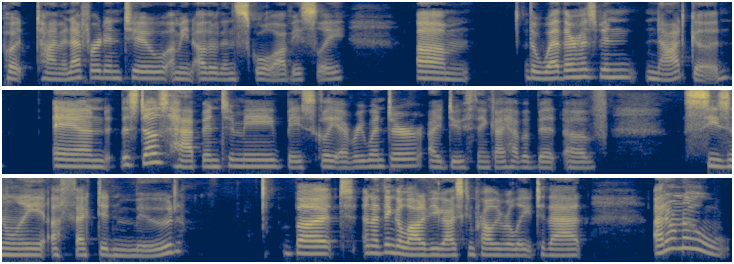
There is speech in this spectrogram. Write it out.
put time and effort into. I mean, other than school, obviously. Um, the weather has been not good. And this does happen to me basically every winter. I do think I have a bit of seasonally affected mood. But, and I think a lot of you guys can probably relate to that. I don't know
